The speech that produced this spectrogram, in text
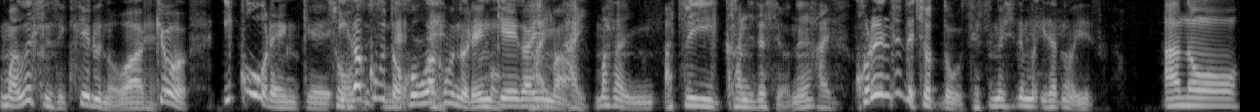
まあ、植木先生来てるのは、ええ今日、医工連携、ね医学部と工学部の連携が今、ええはいはいまさに熱い感じですよね。はい。これについてちょっと説明してもいただいてもいいですか？あの、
